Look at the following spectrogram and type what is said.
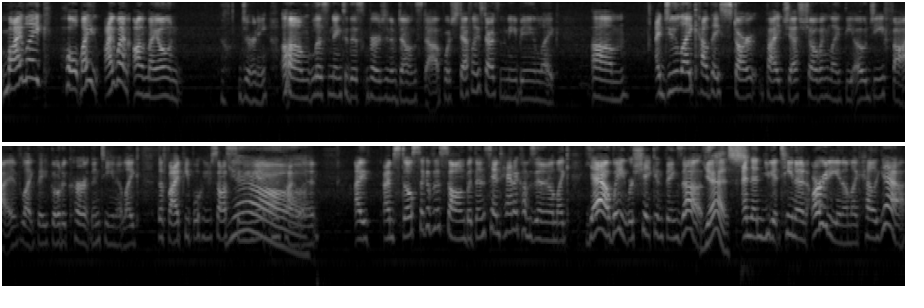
my like whole my I went on my own journey um listening to this version of Don't Stop, which definitely starts with me being like um I do like how they start by just showing like the OG five, like they go to Kurt, then Tina, like the five people who you saw singing it in the pilot. I I'm still sick of this song, but then Santana comes in and I'm like, yeah, wait, we're shaking things up. Yes. And then you get Tina and Artie, and I'm like, hell yeah.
